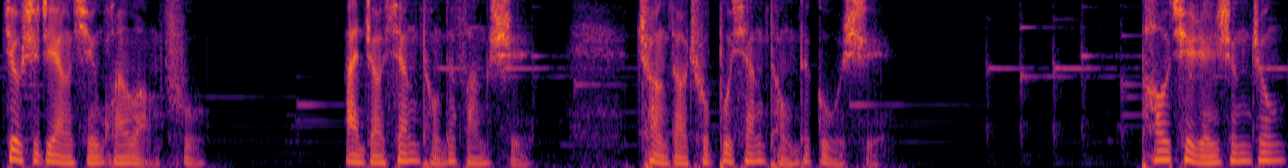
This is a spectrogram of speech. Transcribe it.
就是这样循环往复，按照相同的方式，创造出不相同的故事。抛却人生中。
